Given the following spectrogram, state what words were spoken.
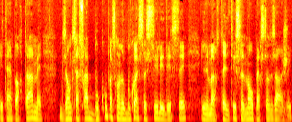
est, important, mais disons que ça frappe beaucoup parce qu'on a beaucoup associé les décès et les mortalités seulement aux personnes âgées.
